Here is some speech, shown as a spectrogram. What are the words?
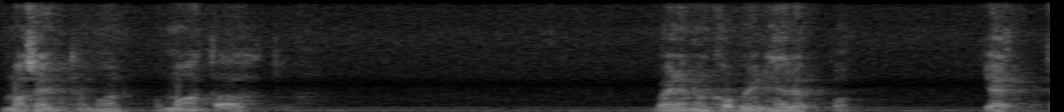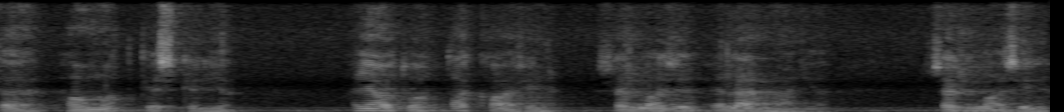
masentamaan omaa tahtoa. Meidän on kovin helppo jättää hommat kesken ja ajautua takaisin sellaisen elämään ja sellaisiin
